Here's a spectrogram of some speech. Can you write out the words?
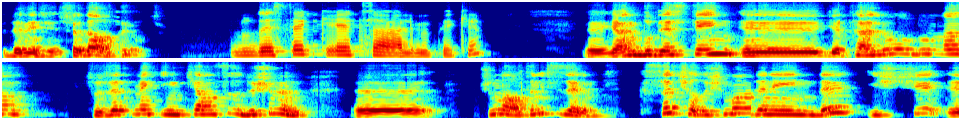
ödeneceği sürede 6 ay olacak. Bu destek yeterli mi peki? E, yani bu desteğin e, yeterli olduğundan söz etmek imkansız. Düşünün e, şunun altını çizelim. Kısa çalışma ödeneğinde işçi e,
